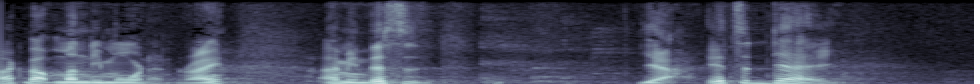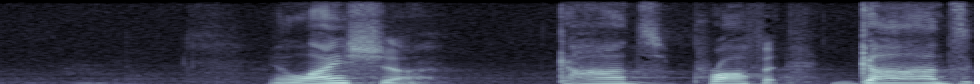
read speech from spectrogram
Talk about Monday morning, right? I mean, this is, yeah, it's a day. Elisha, God's prophet, God's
